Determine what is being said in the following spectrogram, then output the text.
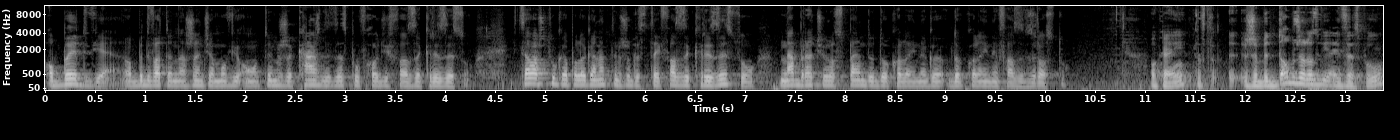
obydwie, obydwa te narzędzia mówią o tym, że każdy zespół wchodzi w fazę kryzysu. I cała sztuka polega na tym, żeby z tej fazy kryzysu nabrać rozpędu do, kolejnego, do kolejnej fazy wzrostu. Okej, to w- żeby dobrze rozwijać zespół,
